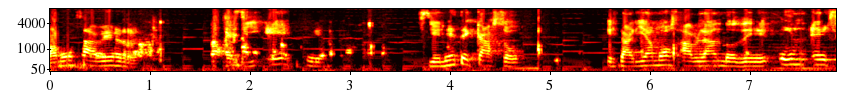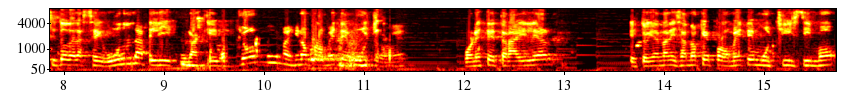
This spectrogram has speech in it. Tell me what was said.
vamos a ver si este si en este caso estaríamos hablando de un éxito de la segunda película que yo me imagino promete mucho ¿eh? con este tráiler estoy analizando que promete muchísimo.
